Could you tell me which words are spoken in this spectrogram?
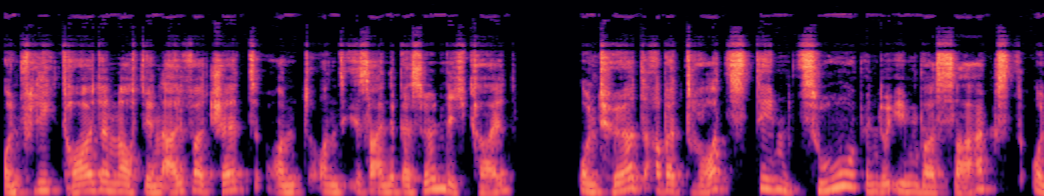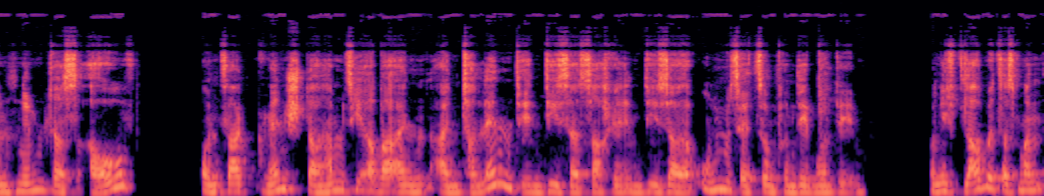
und fliegt heute noch den Alpha Jet und und ist eine Persönlichkeit und hört aber trotzdem zu, wenn du ihm was sagst und nimmt das auf und sagt: „Mensch, da haben Sie aber ein ein Talent in dieser Sache, in dieser Umsetzung von dem und dem.“ Und ich glaube, dass man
